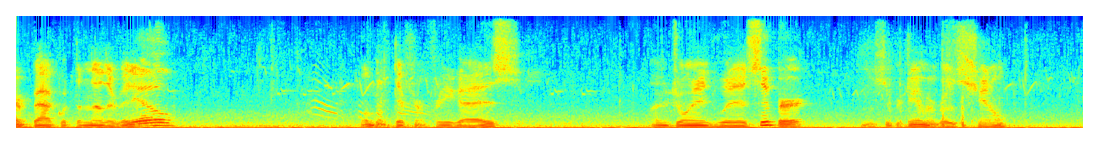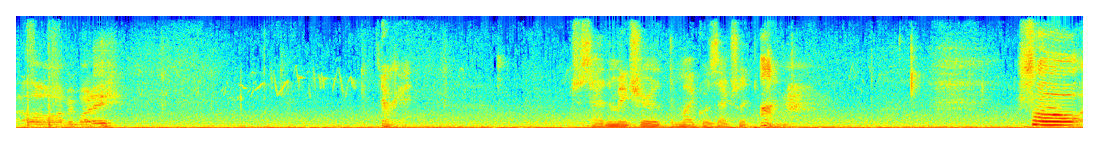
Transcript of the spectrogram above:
here, back with another video. A little bit different for you guys. I'm joined with Super, on the Super Jammin' Bros channel. Hello, everybody. Okay. Just had to make sure that the mic was actually on. So,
